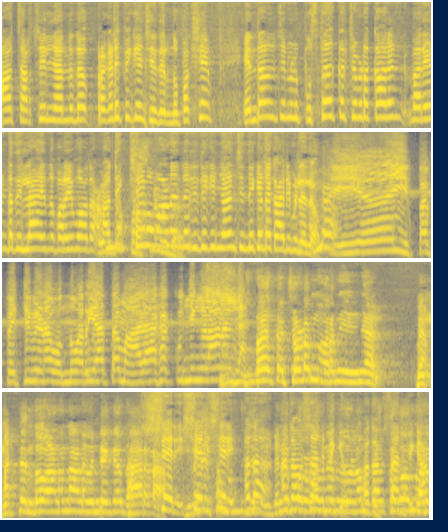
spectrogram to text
ആ, ചർച്ചയിൽ ഞാനത് പ്രകടിപ്പിക്കുകയും ചെയ്തിരുന്നു. പക്ഷേ എന്താണെന്ന് വെച്ചാൽ ഒരു പുസ്തക കച്ചവടക്കാരൻ വരേണ്ടതില്ല എന്ന് പറയുമ്പോൾ അത് അധിക്ഷേപമാണ് എന്ന രീതിക്ക് ഞാൻ ചിന്തിക്കേണ്ട കാര്യമില്ലല്ലോ. അയ്യോ ഇപ്പൊ പെറ്റി വീണ ഒന്നും അറിയാത്ത മാലാഹ കുഞ്ഞുങ്ങളാണല്ലോ. പുസ്തക കച്ചവടം എന്ന് പറഞ്ഞു കഴിഞ്ഞാൽ മറ്റെന്തോ ആണെന്നാണ് ഇവന്റെയൊക്കെ ധാരണ? ശരി ശരി ശരി. അത് അവസാനിപ്പിക്കും. അത് അവസാനിപ്പിക്കാം.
